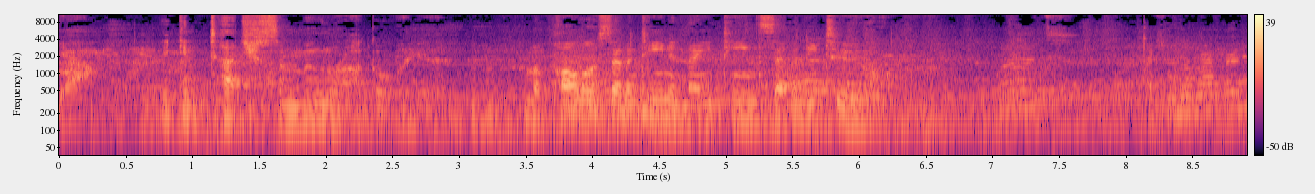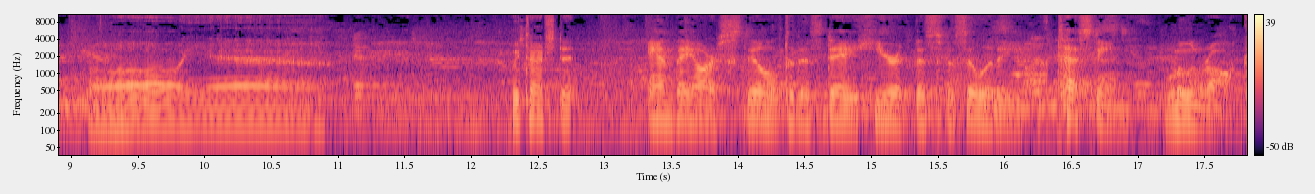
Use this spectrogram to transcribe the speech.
yeah. You can touch some moon rock over here. Mm-hmm. From Apollo 17 in 1972. Oh yeah. We touched it. And they are still to this day here at this facility testing moon rock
